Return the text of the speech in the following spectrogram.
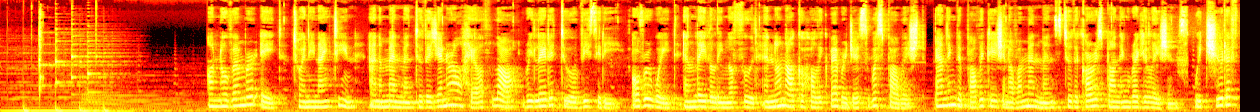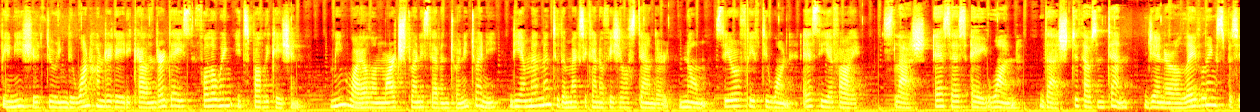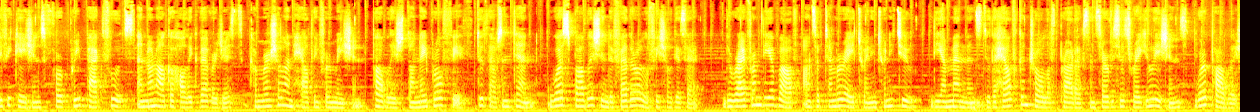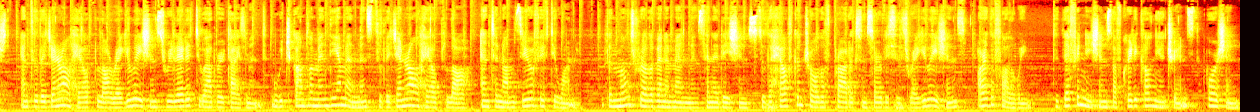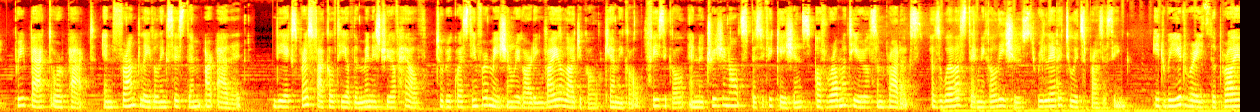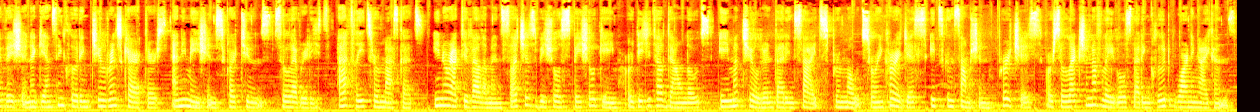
On November 8, 2019, an amendment to the General Health Law related to obesity, overweight, and labeling of food and non alcoholic beverages was published, pending the publication of amendments to the corresponding regulations, which should have been issued during the 180 calendar days following its publication. Meanwhile, on March 27, 2020, the amendment to the Mexican Official Standard NOM 051 SCFI slash SSA 1 2010 General Labeling Specifications for Pre-Packed Foods and Non-Alcoholic Beverages Commercial and Health Information, published on April 5, 2010, was published in the Federal Official Gazette. Derived from the above, on September 8, 2022, the amendments to the Health Control of Products and Services Regulations were published, and to the General Health Law Regulations related to advertisement, which complement the amendments to the General Health Law and to NOM 051. The most relevant amendments and additions to the Health Control of Products and Services Regulations are the following the definitions of critical nutrients, portion, pre-packed or packed, and front labeling system are added. The express faculty of the Ministry of Health to request information regarding biological, chemical, physical, and nutritional specifications of raw materials and products, as well as technical issues related to its processing. It reiterates the prohibition against including children's characters, animations, cartoons, celebrities, athletes, or mascots, interactive elements such as visual spatial game or digital downloads aimed at children that incites, promotes, or encourages its consumption, purchase, or selection of labels that include warning icons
